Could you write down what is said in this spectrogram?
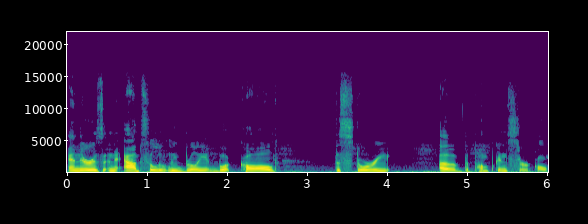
and there is an absolutely brilliant book called The Story of the Pumpkin Circle.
